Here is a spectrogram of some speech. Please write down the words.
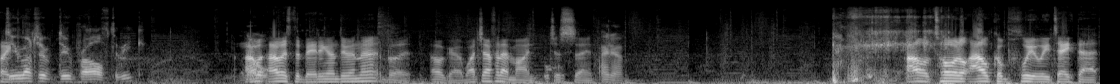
like Do you want to do Brawl of the Week? No, I was debating on doing that, but oh god, watch out for that mine. Just saying. I know. I'll total. I'll completely take that.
